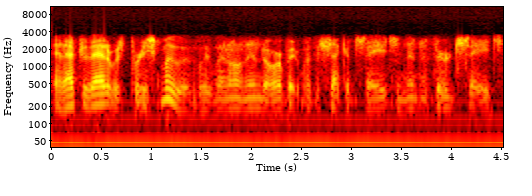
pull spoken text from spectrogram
And after that, it was pretty smooth. We went on into orbit with the second stage and then the third stage,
